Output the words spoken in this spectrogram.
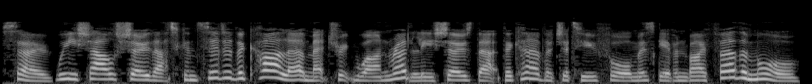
So, we shall show that consider the Kähler metric 1 readily shows that the curvature 2 form is given by furthermore.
